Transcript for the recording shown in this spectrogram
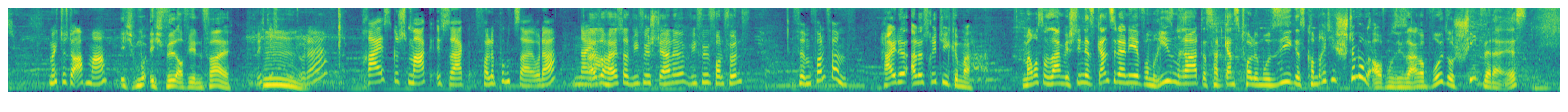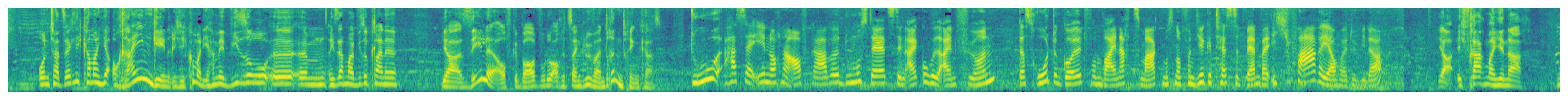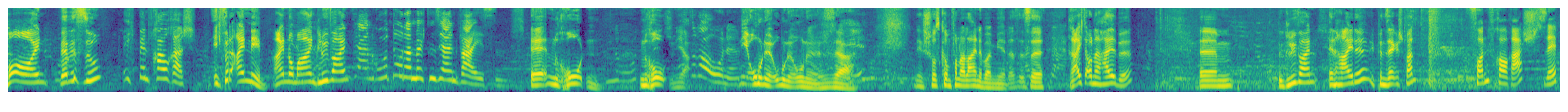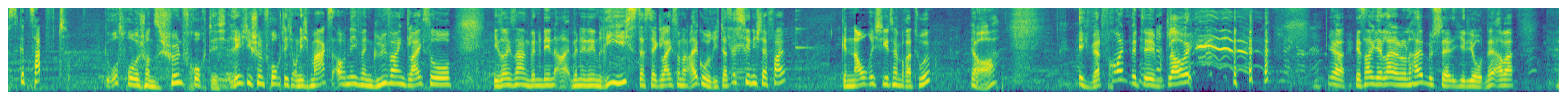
Möchtest du auch mal? Ich, ich will auf jeden Fall. Richtig gut, oder? Preis, Geschmack, ich sag volle Punktzahl, oder? Naja, Also heißt das, wie viele Sterne? Wie viel von fünf? 5 von 5. Heide, alles richtig gemacht. Man muss mal sagen, wir stehen jetzt ganz in der Nähe vom Riesenrad. Das hat ganz tolle Musik. Es kommt richtig Stimmung auf, muss ich sagen, obwohl so Schiedwetter ist. Und tatsächlich kann man hier auch reingehen, richtig. Guck mal, die haben hier wie so, äh, ähm, ich sag mal, wie so kleine ja, Seele aufgebaut, wo du auch jetzt deinen Glühwein drinnen trinken kannst. Du hast ja eh noch eine Aufgabe. Du musst ja jetzt den Alkohol einführen. Das rote Gold vom Weihnachtsmarkt muss noch von dir getestet werden, weil ich fahre ja heute wieder. Ja, ich frage mal hier nach. Moin, wer bist du? Ich bin Frau Rasch. Ich würde einen nehmen. Einen normalen Glühwein, Sie einen roten oder möchten Sie einen weißen? äh, einen roten. Einen roten, ja. Oder ohne? Nee, ohne, ohne, ohne. Das ist ja. Der Schuss kommt von alleine bei mir. Das ist, äh, reicht auch eine halbe. Ähm, Glühwein in Heide. Ich bin sehr gespannt. Von Frau Rasch, selbst gezapft. Geruchsprobe schon schön fruchtig. Richtig schön fruchtig. Und ich mag es auch nicht, wenn Glühwein gleich so, wie soll ich sagen, wenn du den, wenn du den riechst, dass der gleich so nach Alkohol riecht. Das ist hier nicht der Fall. Genau richtige Temperatur. Ja. Ich werde Freund mit dem, glaube ich. ja, jetzt habe ich ja leider nur einen halben bestellt, ich Idiot, ne? Aber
